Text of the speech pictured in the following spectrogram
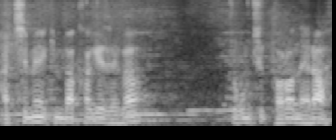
아침에 긴박하게 제가 조금씩 덜어내라.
